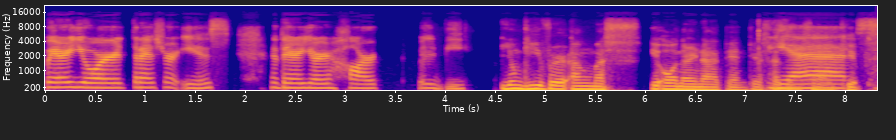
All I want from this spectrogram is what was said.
Where your treasure is, there your heart will be yung giver ang mas i-honor natin kaysa yes. sa gifts.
